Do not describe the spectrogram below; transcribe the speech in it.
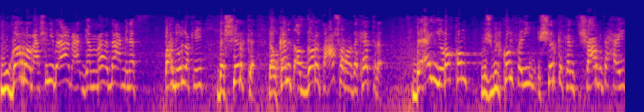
مجرد عشان يبقى قاعد جنبها دعم نفسي. واحد يقول لك إيه؟ ده الشركة لو كانت أجرت 10 دكاترة بأي رقم مش بالكلفة دي الشركة كانت الشعار بتاعها إيه؟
